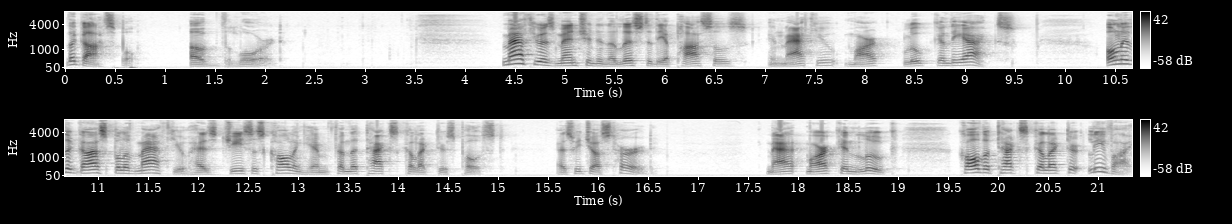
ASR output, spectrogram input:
The Gospel of the Lord. Matthew is mentioned in the list of the apostles in Matthew, Mark, Luke, and the Acts. Only the Gospel of Matthew has Jesus calling him from the tax collector's post, as we just heard. Mark and Luke call the tax collector Levi,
